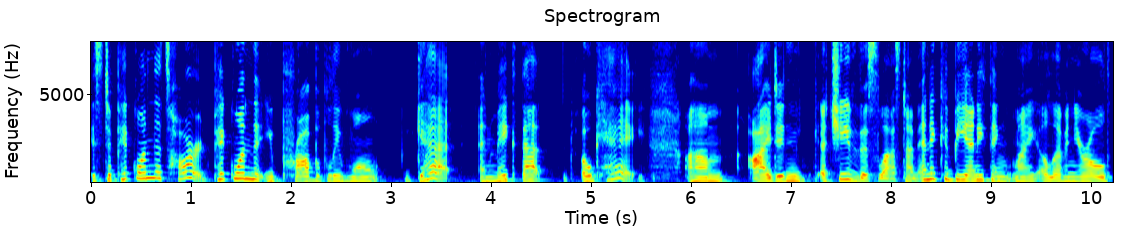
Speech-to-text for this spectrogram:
is to pick one that's hard. Pick one that you probably won't get and make that okay. Um, I didn't achieve this last time. And it could be anything. My 11 year old,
